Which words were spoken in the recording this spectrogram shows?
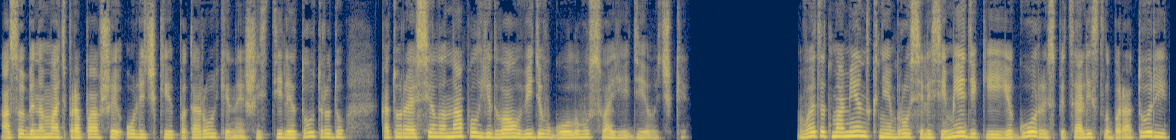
особенно мать пропавшей Олечки Поторокиной, шести лет от роду, которая села на пол, едва увидев голову своей девочки. В этот момент к ней бросились и медики, и Егор, и специалист лаборатории,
